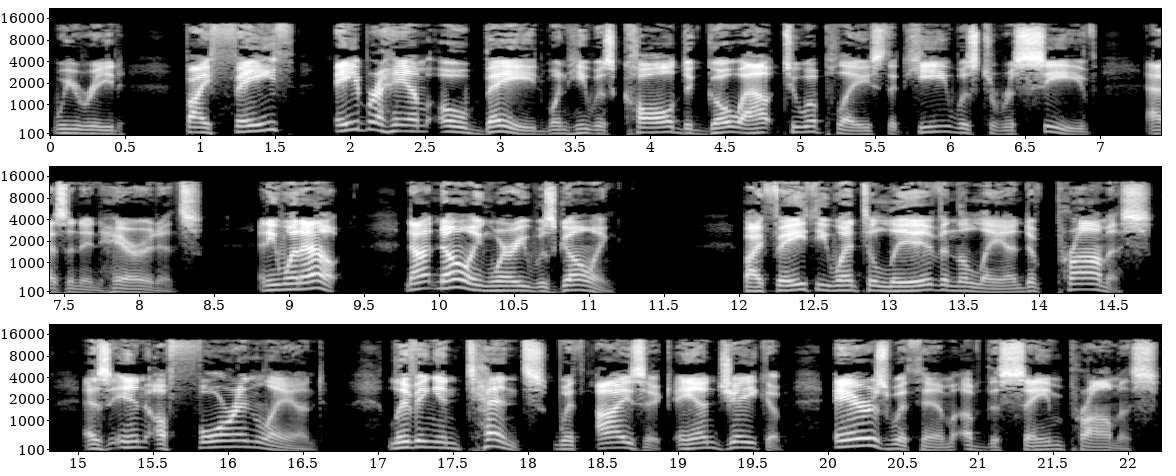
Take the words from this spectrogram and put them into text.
We read, By faith, Abraham obeyed when he was called to go out to a place that he was to receive as an inheritance. And he went out, not knowing where he was going. By faith, he went to live in the land of promise as in a foreign land, living in tents with Isaac and Jacob, heirs with him of the same promise.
